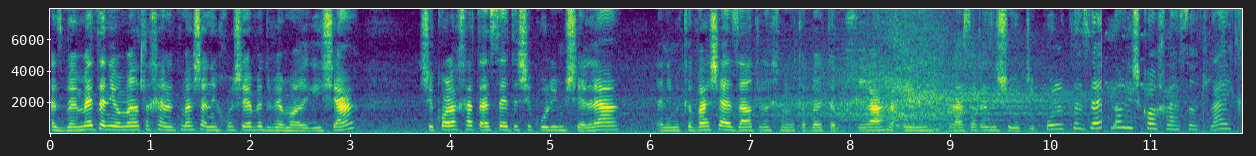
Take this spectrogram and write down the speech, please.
אז באמת אני אומרת לכם את מה שאני חושבת ומרגישה, שכל אחת תעשה את השיקולים שלה. אני מקווה שעזרתי לכם לקבל את הבחירה האם לעשות איזשהו טיפול כזה. לא לשכוח לעשות לייק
